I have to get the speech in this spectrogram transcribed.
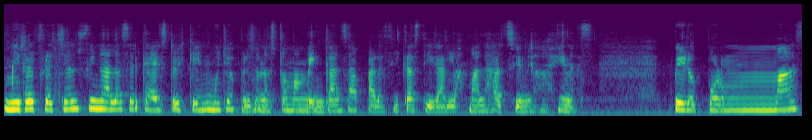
Mi reflexión final acerca de esto es que muchas personas toman venganza para así castigar las malas acciones ajenas. Pero por más,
